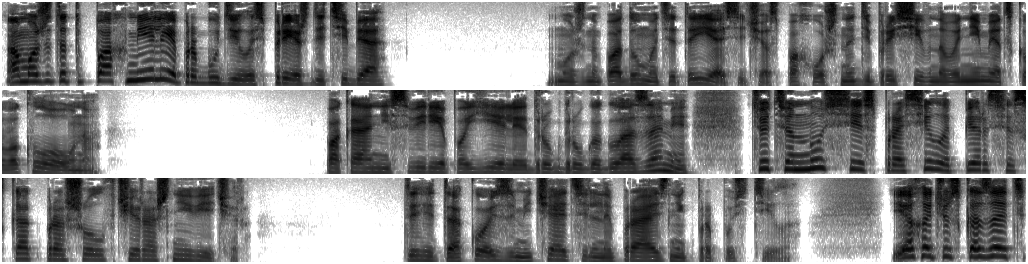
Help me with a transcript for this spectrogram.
А может, это похмелье пробудилось прежде тебя?» Можно подумать, это я сейчас похож на депрессивного немецкого клоуна. Пока они свирепо ели друг друга глазами, тетя Нусси спросила Персис, как прошел вчерашний вечер. «Ты такой замечательный праздник пропустила. Я хочу сказать,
